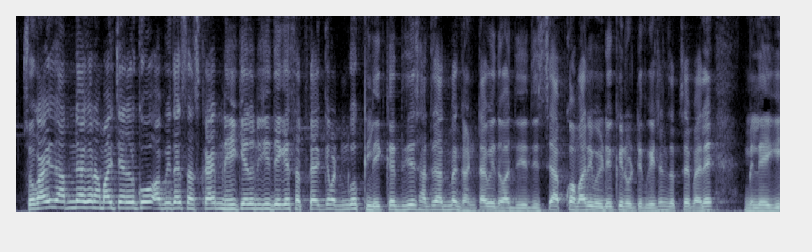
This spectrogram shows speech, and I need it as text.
सो so गाइज़ आपने अगर हमारे चैनल को अभी तक सब्सक्राइब नहीं किया तो नीचे देखिए सब्सक्राइब के बटन को क्लिक कर दीजिए, साथ ही साथ में घंटा भी दबा दीजिए, जिससे आपको हमारी वीडियो की नोटिफिकेशन सबसे पहले मिलेगी।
